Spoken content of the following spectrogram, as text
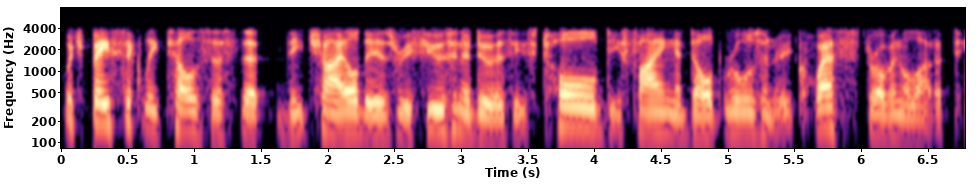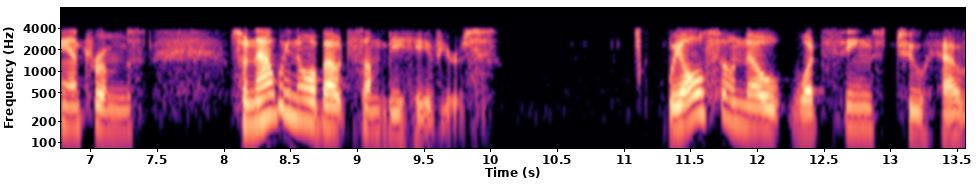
which basically tells us that the child is refusing to do as he's told, defying adult rules and requests, throwing a lot of tantrums. So now we know about some behaviors. We also know what seems to have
